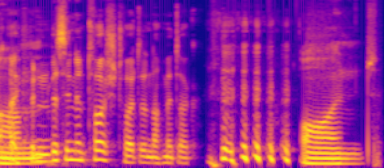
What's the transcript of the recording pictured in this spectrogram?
Ja, ich bin Ähm, ein bisschen enttäuscht heute Nachmittag. und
